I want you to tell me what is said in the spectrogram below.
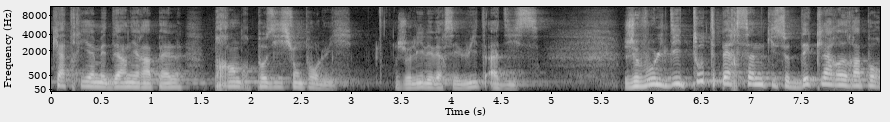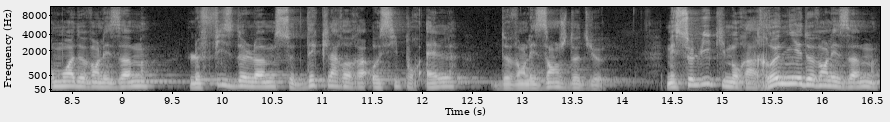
quatrième et dernier appel, prendre position pour lui. Je lis les versets 8 à 10. Je vous le dis, toute personne qui se déclarera pour moi devant les hommes, le Fils de l'homme se déclarera aussi pour elle devant les anges de Dieu. Mais celui qui m'aura renié devant les hommes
